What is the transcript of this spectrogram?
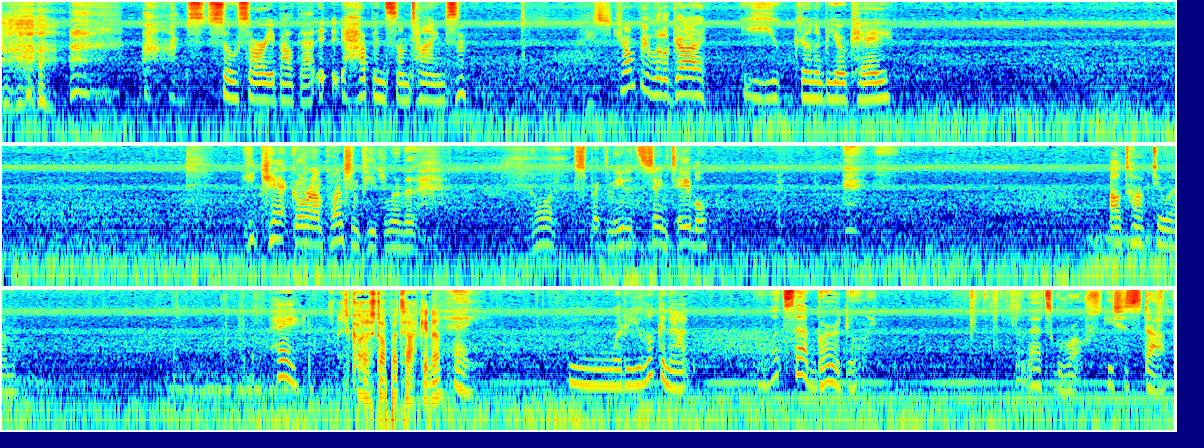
Oh, I'm so sorry about that. It, it happens sometimes. He's jumpy little guy. You gonna be okay? Can't go around punching people in the... No one expect him to eat at the same table. I'll talk to him. Hey, He's got to stop attacking them. Hey, what are you looking at? what's that bird doing? That's gross. He should stop.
